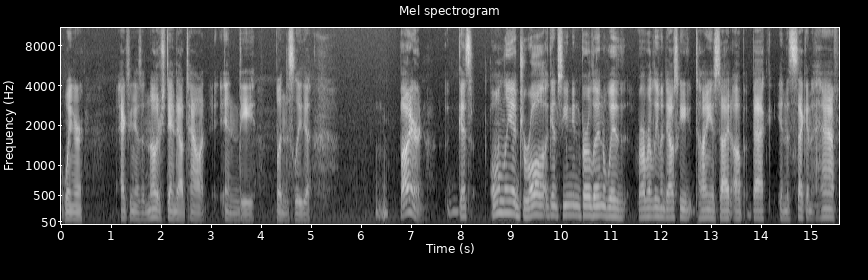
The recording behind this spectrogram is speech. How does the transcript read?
winger, acting as another standout talent in the Bundesliga. Bayern gets only a draw against Union Berlin with Robert Lewandowski tying his side up back in the second half.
